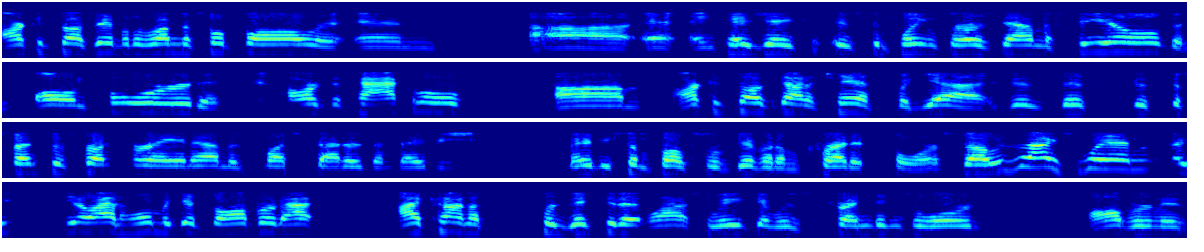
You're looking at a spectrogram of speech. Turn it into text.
Arkansas is able to run the football and uh, and, and KJ is completing throws down the field and falling forward and, and hard to tackle. Um, Arkansas's got a chance, but yeah, this this, this defensive front for A and M is much better than maybe maybe some folks were giving them credit for. So it was a nice win, uh, you know, at home against Auburn. I, I kind of predicted it last week. It was trending towards Auburn is,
